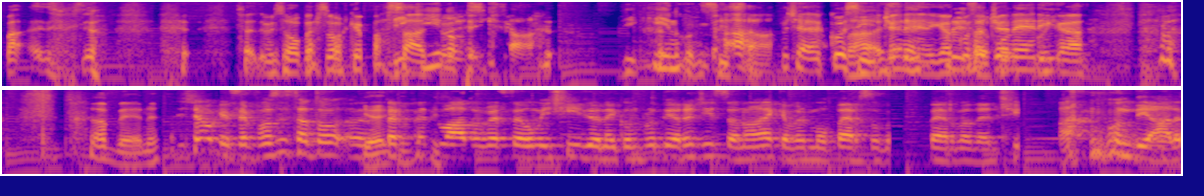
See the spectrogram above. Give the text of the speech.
Ma mi sono perso qualche passaggio. Di chi non si sa di chi non si ah, sa. Cioè, così, Ma generica, cosa generica. Va bene. Diciamo che se fosse stato eh, perpetuato questo omicidio nei confronti del regista, non è che avremmo perso questa perla del cinema mondiale.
